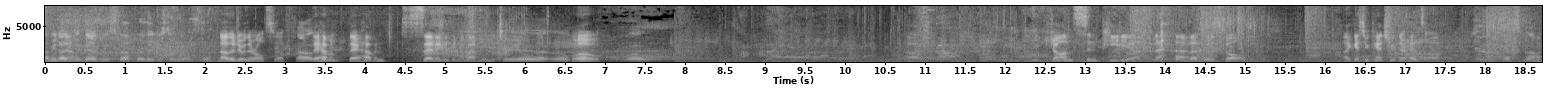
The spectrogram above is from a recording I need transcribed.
I mean, I, do they have new stuff or are they just doing old stuff? No, they're doing their old stuff. Oh, okay. They haven't they haven't said anything about new material. Yeah, but, oh. Whoa. Whoa. Uh, the Johnsonpedia. That's what it's called. I guess you can't shoot their heads off. That's not.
